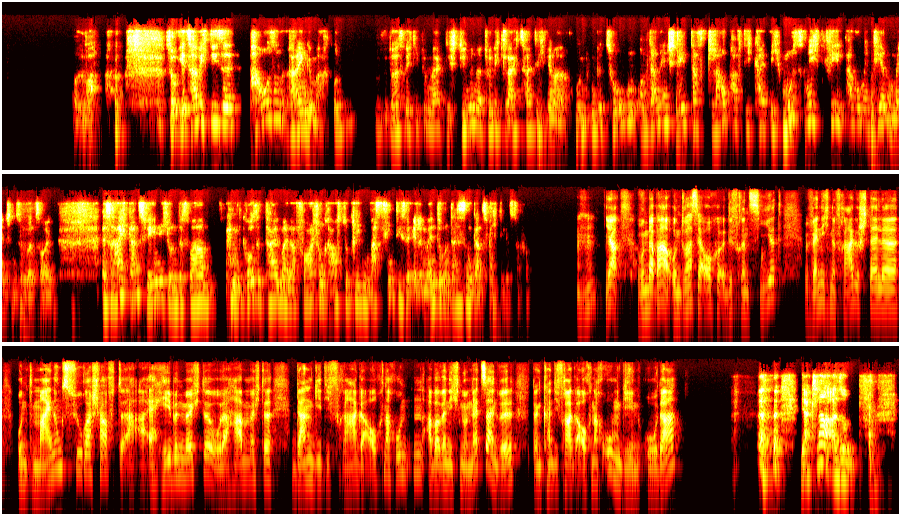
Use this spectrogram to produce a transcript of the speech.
So, jetzt habe ich diese Pausen reingemacht und du hast richtig bemerkt, die Stimme natürlich gleichzeitig immer nach unten gezogen und dann entsteht das Glaubhaftigkeit. Ich muss nicht viel argumentieren, um Menschen zu überzeugen. Es reicht ganz wenig und das war ein großer Teil meiner Forschung rauszukriegen, was sind diese Elemente und das ist ein ganz wichtiges davon. Mhm. Ja, wunderbar. Und du hast ja auch äh, differenziert, wenn ich eine Frage stelle und Meinungsführerschaft äh, erheben möchte oder haben möchte, dann geht die Frage auch nach unten. Aber wenn ich nur nett sein will, dann kann die Frage auch nach oben gehen, oder? Ja klar, also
